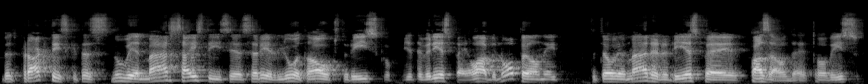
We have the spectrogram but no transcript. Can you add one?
bet praktiski tas nu, vienmēr saistīsies arī ar ļoti augstu risku. Ja tev ir iespēja labi nopelnīt, tad tev vienmēr ir arī iespēja pazaudēt to visu.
